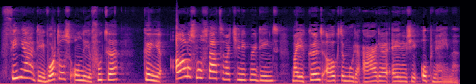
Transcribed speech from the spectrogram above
Via die wortels onder je voeten kun je alles loslaten wat je niet meer dient, maar je kunt ook de moeder aarde energie opnemen.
